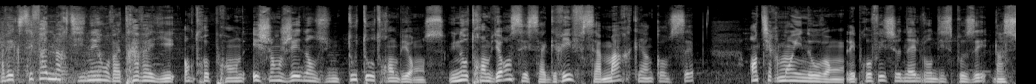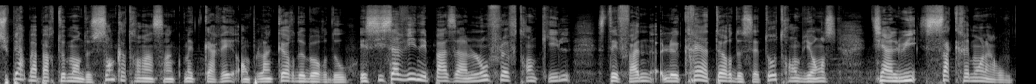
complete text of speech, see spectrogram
Avec Stéphane Martinet, on va travailler, entreprendre, échanger dans une toute autre ambiance. Une autre ambiance, c'est sa griffe, sa marque et un concept entièrement innovant. Les professionnels vont disposer d'un superbe appartement de 185 mètres carrés en plein cœur de Bordeaux. Et si sa vie n'est pas un long fleuve tranquille, Stéphane, le créateur de cette autre ambiance, tient lui sacrément la route.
